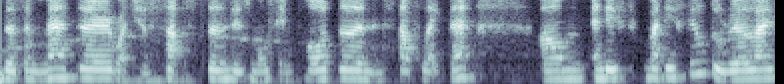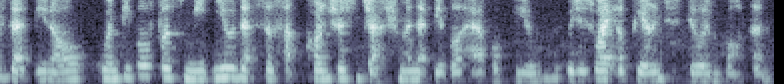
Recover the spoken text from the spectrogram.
doesn't matter, what's your substance is most important and stuff like that. Um, and they, but they fail to realize that you know when people first meet you, that's the subconscious judgment that people have of you, which is why appearance is still important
